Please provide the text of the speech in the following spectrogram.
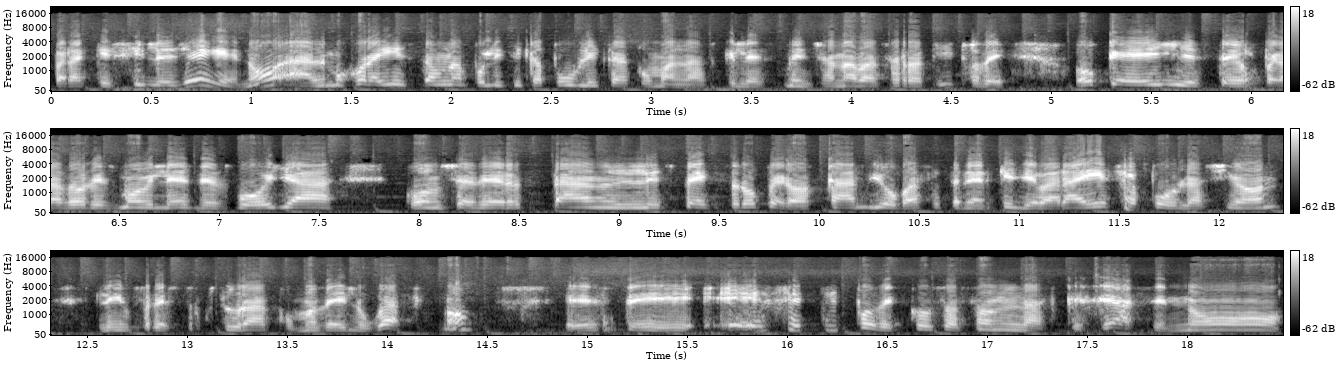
para que sí les llegue, no? A lo mejor ahí está una política pública como las que les mencionaba hace ratito de, ok, este, operadores móviles, les voy a conceder tal espectro, pero a cambio vas a tener que llevar a esa población la infraestructura como de lugar, ¿no? Este, ese tipo de cosas son las que se hacen, no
